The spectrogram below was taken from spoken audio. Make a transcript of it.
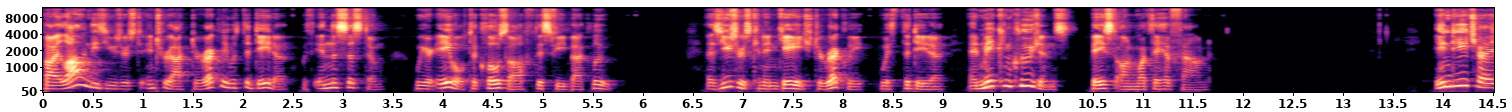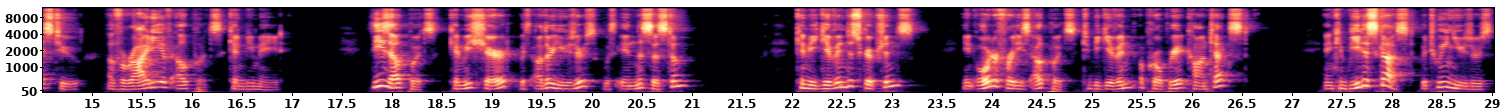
By allowing these users to interact directly with the data within the system, we are able to close off this feedback loop, as users can engage directly with the data and make conclusions based on what they have found. In DHIS2, a variety of outputs can be made. These outputs can be shared with other users within the system, can be given descriptions in order for these outputs to be given appropriate context, and can be discussed between users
